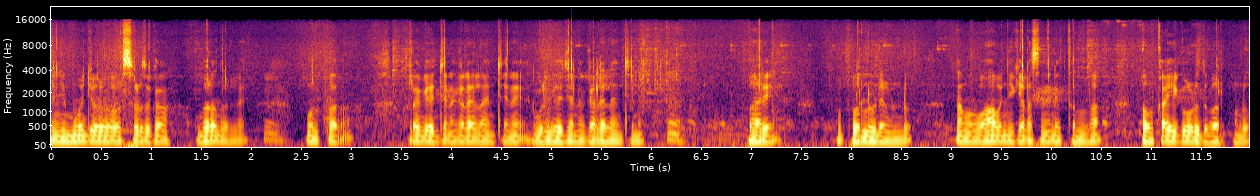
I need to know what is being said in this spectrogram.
ಒಂಜಿ ಮೂಜು ವರ್ಷದ ಬರೋದಿಲ್ಲ. ಮುಲ್ಪ ಹೊರಗೆ ಜನ ಕಲೆಲ ಅಂಚನೆ ಗುಳಿಗೆ ಜನ ಕಲೆಲ ಅಂಚನೆ ಭಾರಿ ಪೊರ್ಲುಡೆ ಉಂಡು. ನಮ್ಮ ವಾ ಒಂಜಿ ಕೆಲಸ ನೆನೆತಲ್ಲ ಅವು ಕೈಗೂಡುದು ಬರ್ಕೊಂಡು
